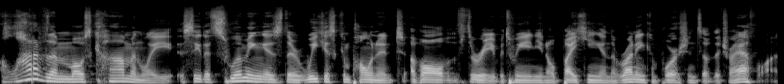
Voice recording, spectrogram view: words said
a lot of them most commonly see that swimming is their weakest component of all of the three between, you know, biking and the running portions of the triathlon.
